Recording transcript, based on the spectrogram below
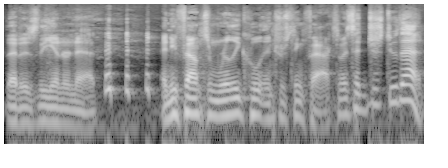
that is the internet, and you found some really cool, interesting facts. And I said, just do that.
